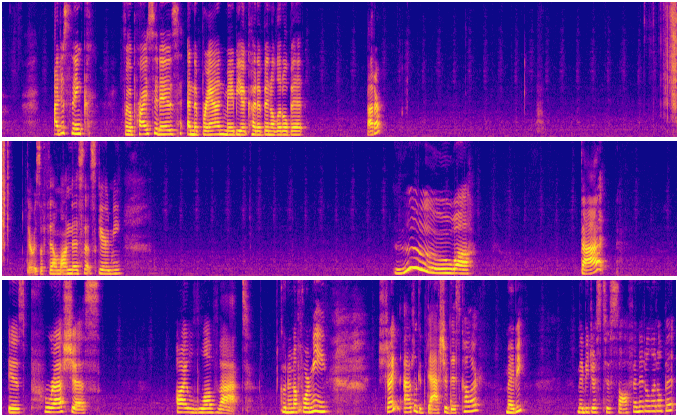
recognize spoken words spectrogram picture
I just think for the price it is and the brand, maybe it could have been a little bit better. There was a film on this that scared me. Ooh. Uh, that is precious. I love that. Good enough for me. Should I add like a dash of this color? Maybe. Maybe just to soften it a little bit.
